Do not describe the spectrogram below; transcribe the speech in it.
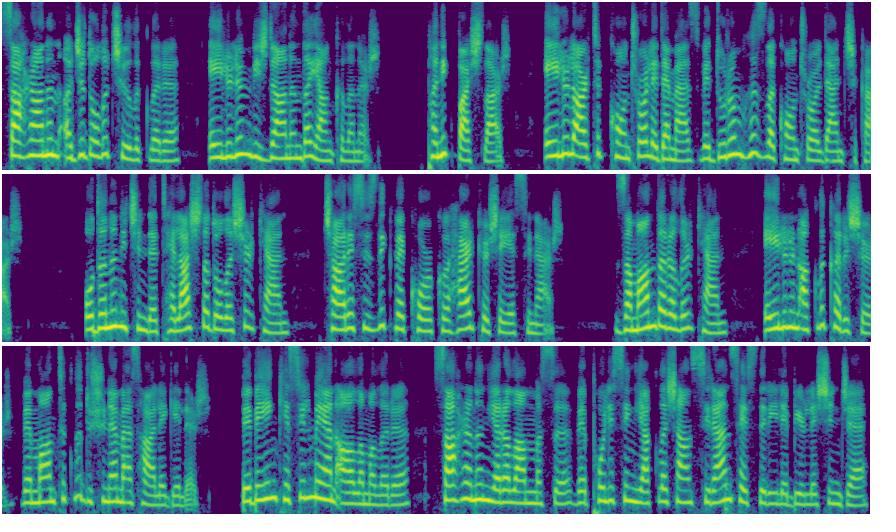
Sahra'nın acı dolu çığlıkları Eylül'ün vicdanında yankılanır. Panik başlar. Eylül artık kontrol edemez ve durum hızla kontrolden çıkar. Odanın içinde telaşla dolaşırken çaresizlik ve korku her köşeye siner. Zaman daralırken Eylül'ün aklı karışır ve mantıklı düşünemez hale gelir. Bebeğin kesilmeyen ağlamaları, Sahra'nın yaralanması ve polisin yaklaşan siren sesleriyle birleşince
